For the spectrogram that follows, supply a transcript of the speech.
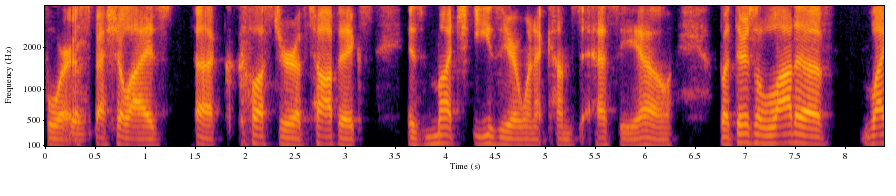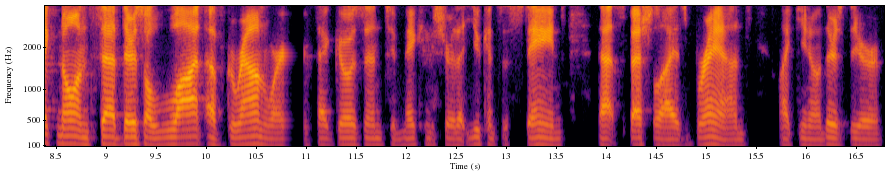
for right. a specialized uh, cluster of topics is much easier when it comes to SEO. But there's a lot of, like Nolen said, there's a lot of groundwork that goes into making sure that you can sustain that specialized brand. Like, you know, there's your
